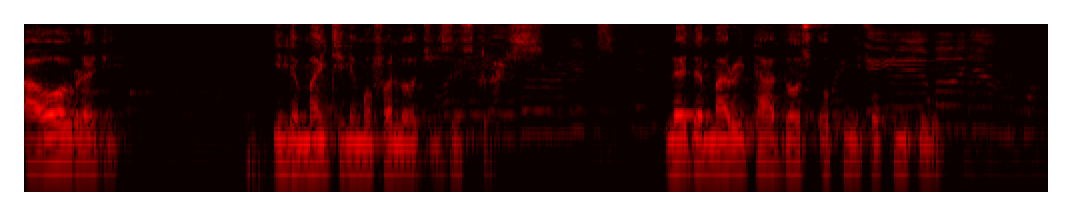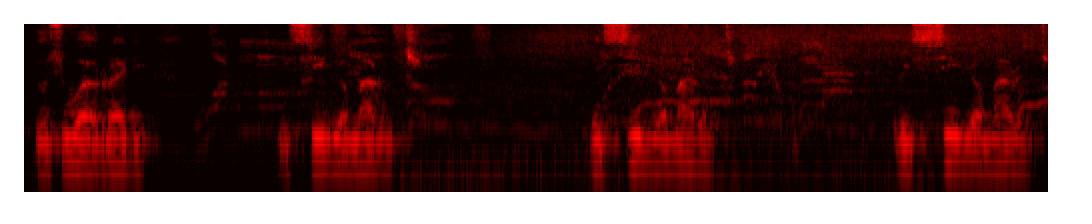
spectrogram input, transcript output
are all ready in the mighty name of our Lord Jesus Christ. Let the marital doors open for people, those who are ready. Receive your marriage. Receive your marriage. Receive your marriage.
